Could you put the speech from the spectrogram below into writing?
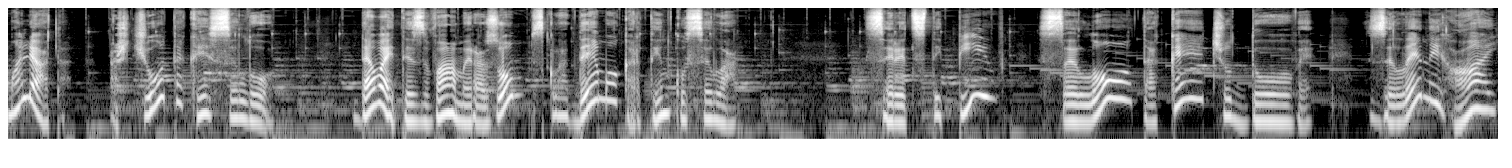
Малята, а що таке село? Давайте з вами разом складемо картинку села. Серед степів село таке чудове, зелений гай,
